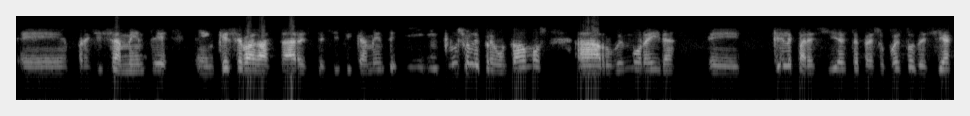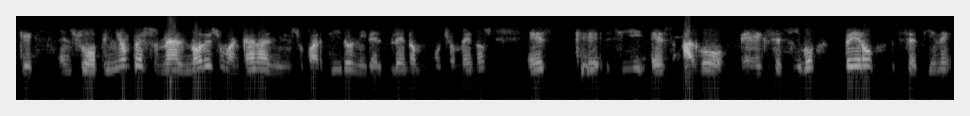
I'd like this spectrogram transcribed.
eh, precisamente en qué se va a gastar específicamente. E incluso le preguntábamos a Rubén Moreira eh, qué le parecía este presupuesto, decía que en su opinión personal, no de su bancada, ni de su partido, ni del Pleno, mucho menos, es que sí es algo eh, excesivo, pero se tiene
